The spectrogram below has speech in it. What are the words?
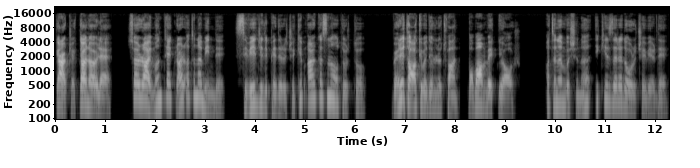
Gerçekten öyle. Sir Raymond tekrar atına bindi. Sivilcili pederi çekip arkasına oturttu. Beni takip edin lütfen. Babam bekliyor. Atının başını ikizlere doğru çevirdi.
